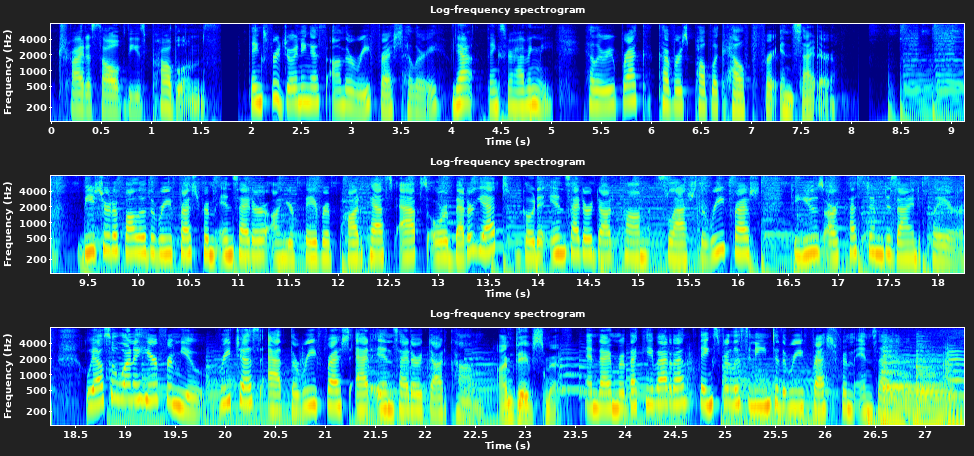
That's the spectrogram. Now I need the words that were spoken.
try to solve these problems. Thanks for joining us on the refresh, Hilary. Yeah, thanks for having me. Hilary Brueck covers public health for Insider. Be sure to follow The Refresh from Insider on your favorite podcast apps, or better yet, go to insider.com slash The Refresh to use our custom designed player. We also want to hear from you. Reach us at The Refresh at insider.com. I'm Dave Smith. And I'm Rebeca Ibarra. Thanks for listening to The Refresh from Insider.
